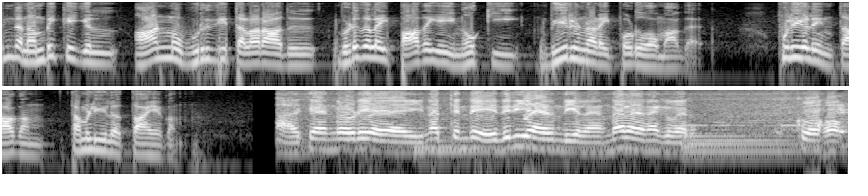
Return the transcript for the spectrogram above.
இந்த நம்பிக்கையில் ஆன்ம உறுதி தளராது விடுதலை பாதையை நோக்கி வீறு நடை போடுவோமாக. புலிகளின் தாகம் தமிழீழ தாயகம். அதுக்கு எங்களுடைய இனத்தின் எதிரியா இருந்தீங்களா என்றால் எனக்கு வரும் கோபம்.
